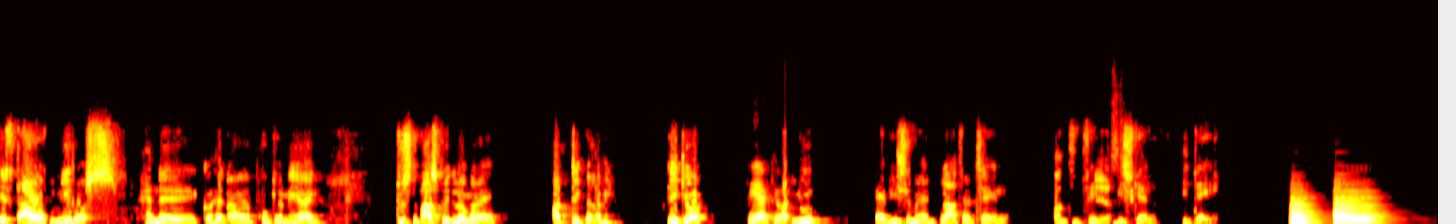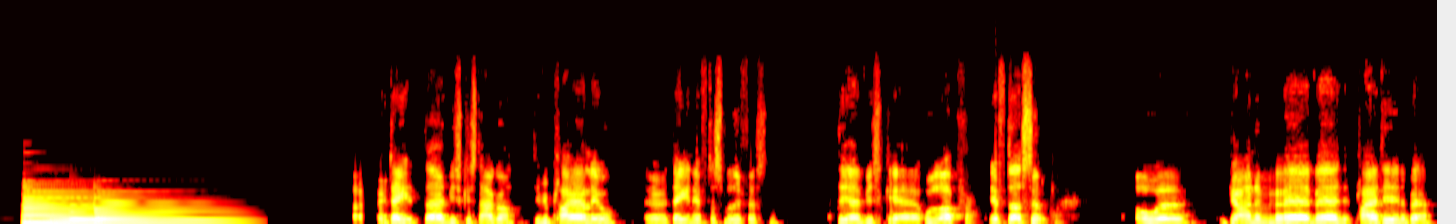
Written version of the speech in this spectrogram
Estados Unidos, han øh, går hen og proklamerer, ikke? du skal bare spille lunger af. Og det gør vi. Det er gjort. Det er gjort. Og nu er vi simpelthen klar til at tale om de ting, yes. vi skal i dag. I dag der er, at vi skal snakke om det, vi plejer at lave øh, dagen efter smedefesten. Det er, at vi skal rydde op efter os selv. Og øh, Bjarne, hvad, hvad plejer det at indebære?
